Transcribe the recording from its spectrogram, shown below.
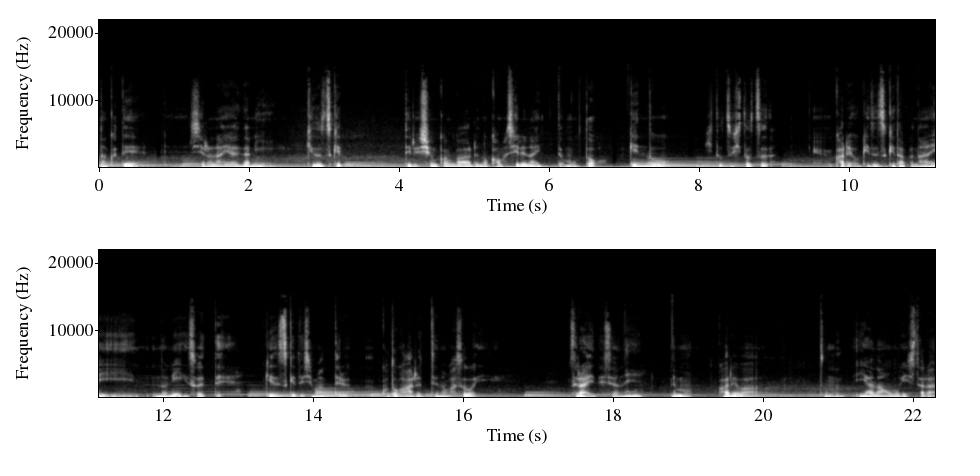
なくて知らない間に傷つけてる瞬間があるのかもしれないって思うと言動一つ一つ彼を傷つけたくないのにそうやって傷つけてしまってることがあるっていうのがすごい辛いですよね。でも彼はその嫌な思いしたら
